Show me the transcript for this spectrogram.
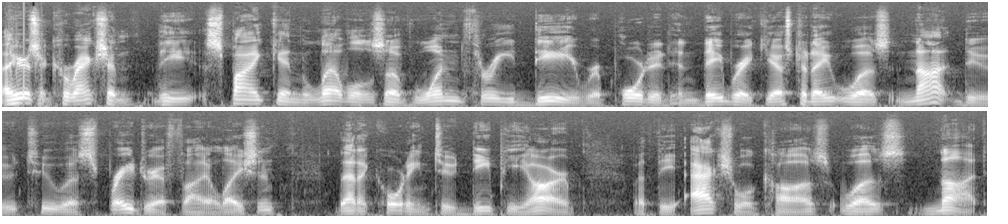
Now, here's a correction. The spike in levels of 1,3-D reported in Daybreak yesterday was not due to a spray drift violation, that according to DPR, but the actual cause was not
